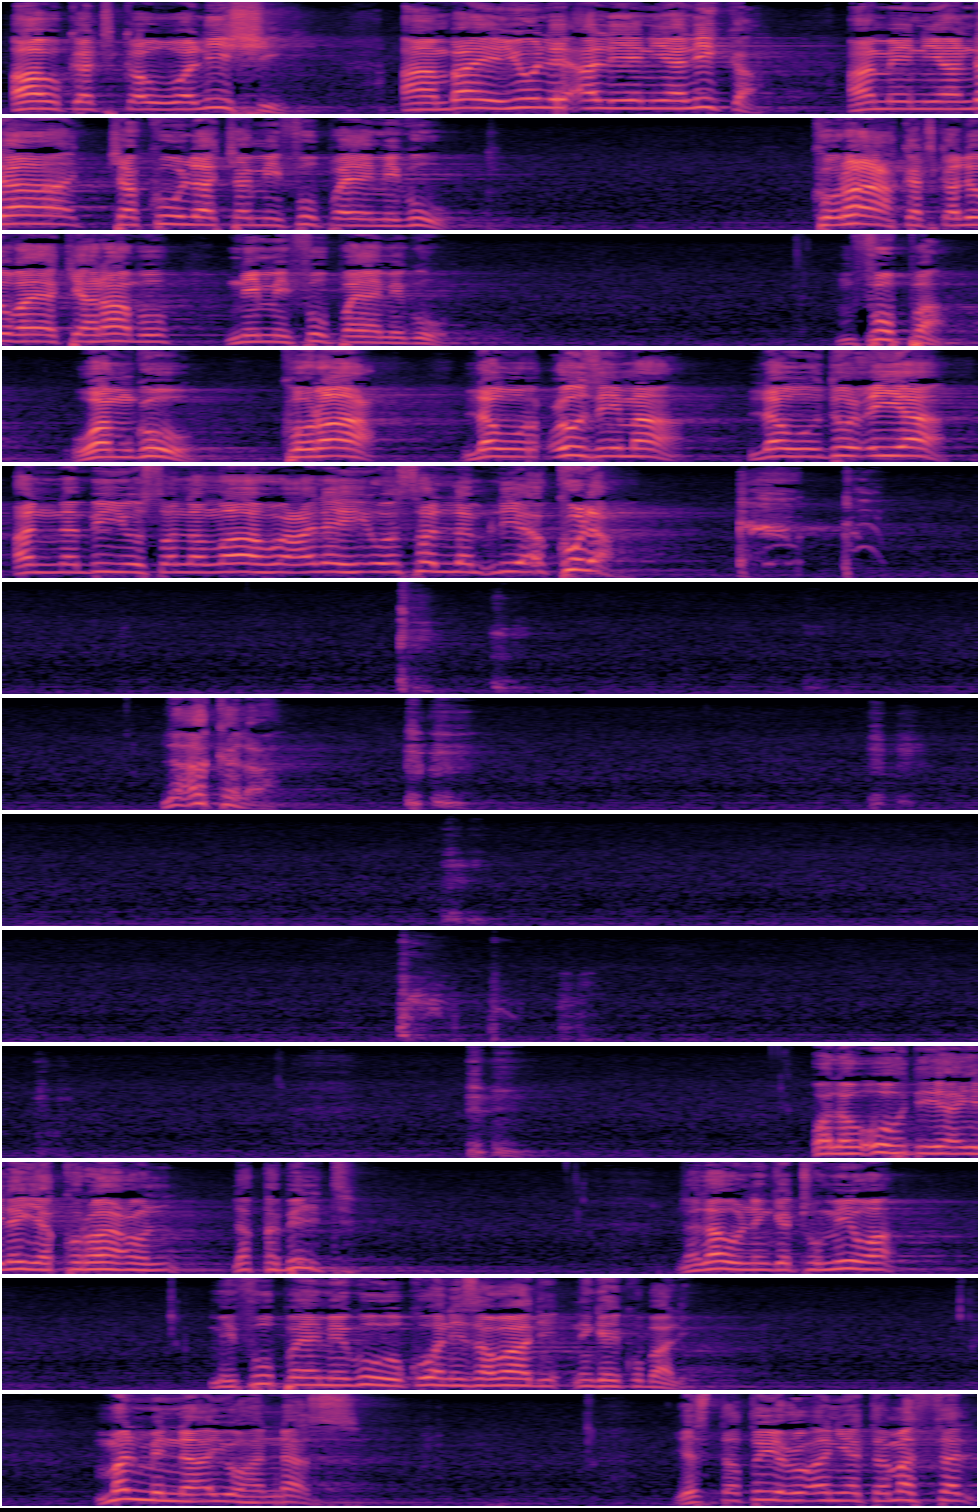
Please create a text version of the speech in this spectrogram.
au katika uwalishi ambaye yule aliyenialika ameniandaa chakula cha mifupa ya miguu. Kuraa katika lugha ya Kiarabu ni mifupa ya miguu. Mfupa wa mguu. Kuraa law uzima lau du'iya an-nabiy sallallahu alayhi wasallam liakula la akala. Walau uhdiya ilayya qura'un laqabilt. Na lau ningetumiwa mifupa ya miguu kuwa ni zawadi ningeikubali. Man minna ayuha an-nas يستطيع ان يتمثل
